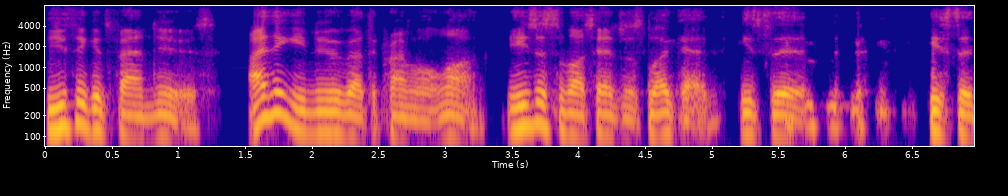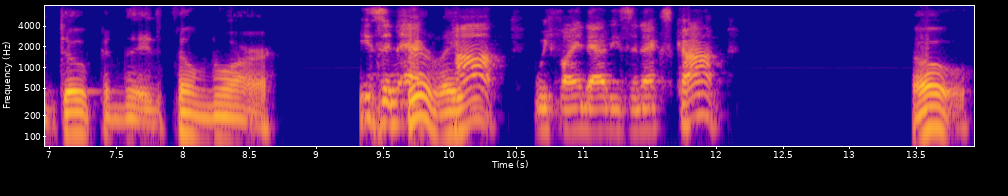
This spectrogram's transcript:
You think it's bad news? I think he knew about the crime all along. He's just a Los Angeles lughead. He's the he's the dope in the film noir. He's an Sure, ex-cop. We find out he's an ex-cop. Oh.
